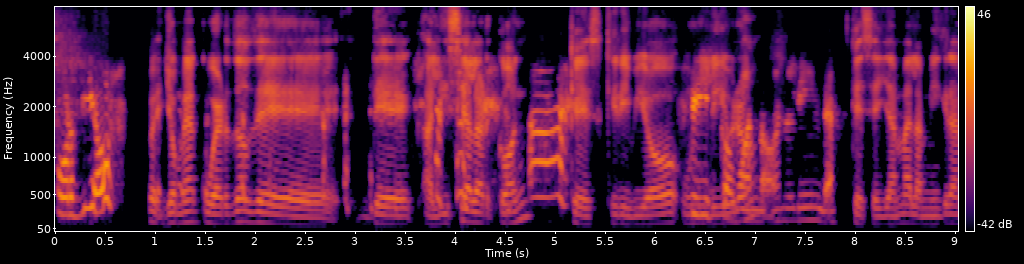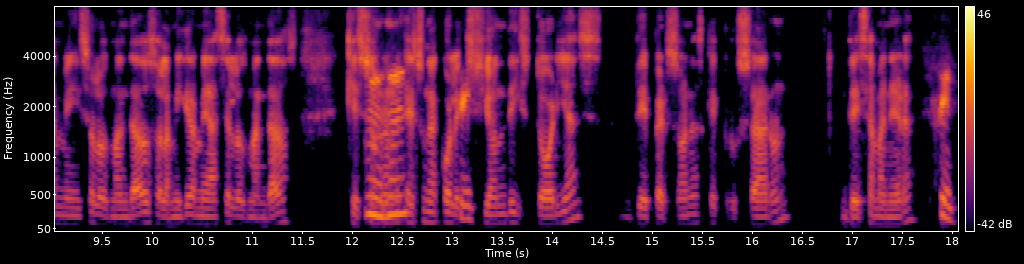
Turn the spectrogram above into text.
Por Dios. Pues yo me acuerdo de, de Alicia Alarcón, que escribió un sí, libro no, linda. que se llama La migra me hizo los mandados o La migra me hace los mandados, que son es una colección de historias de personas que cruzaron de esa manera Sí.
